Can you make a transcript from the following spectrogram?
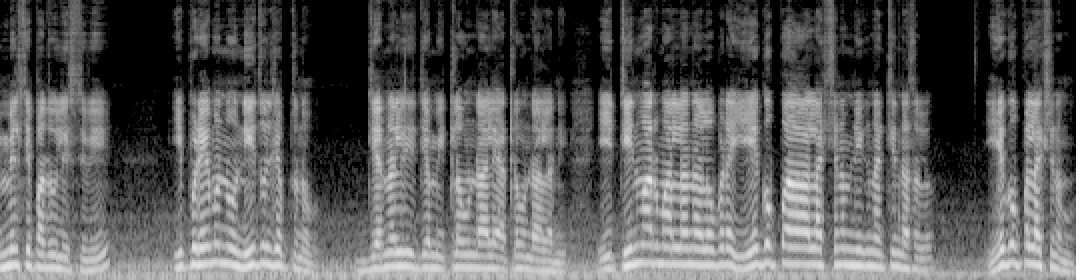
ఎమ్మెల్సీ పదవులు ఇస్తేవి ఇప్పుడేమో నువ్వు నీతులు చెప్తున్నావు. జర్నలిజం ఇట్లా ఉండాలి అట్లా ఉండాలని. ఈ తీన్మార్ మల్లన్న లోపల ఏ గొప్ప లక్షణం నీకు నచ్చింది అసలు? ఏ గొప్ప లక్షణము?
